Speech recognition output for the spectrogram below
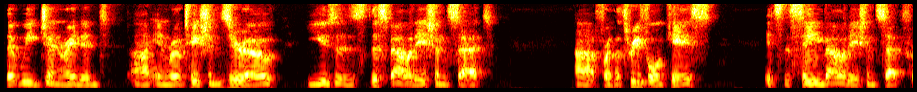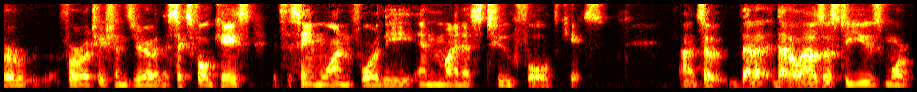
that we generated uh, in rotation zero uses this validation set uh, for the threefold case, it's the same validation set for, for rotation zero. In the six-fold case, it's the same one for the n minus two-fold case. Uh, so that, that allows us to use more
